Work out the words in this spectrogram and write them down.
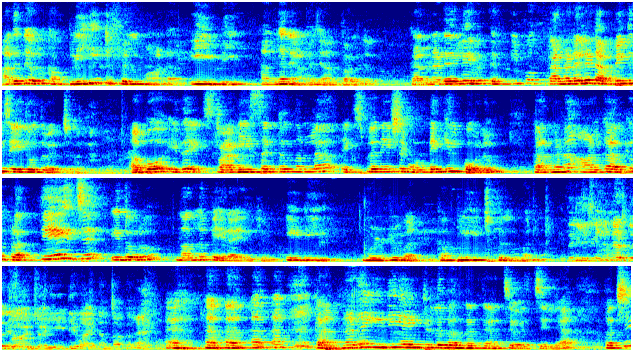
അതിന്റെ ഒരു കംപ്ലീറ്റ് ഫിലിമാണ് ഇ ഡി അങ്ങനെയാണ് ഞാൻ പറഞ്ഞത്. കന്നഡയിൽ ഇപ്പോൾ കന്നഡയിൽ ഡബിങ് ചെയ്തു എന്ന് വെച്ചു. അപ്പോൾ ഇത് എക്സ്ട്രാ ഡീസെന്റ് എന്നുള്ള എക്സ്പ്ലനേഷൻ ഉണ്ടെങ്കിൽ പോലും കന്നഡ ആൾക്കാർക്ക് പ്രത്യേകിച്ച് ഇതൊരു നല്ല പേരായിരിക്കും. ഇടി. മുഴുവൻ കംപ്ലീറ്റ് ഫിലിം വന്ന് കന്നഡ ചോദിച്ചോ ഇ ഡി എന്താ ബന്ധം? കന്നഡ ഇടി ആയിട്ടുള്ള ബന്ധം ഞാൻ ചോദിച്ചില്ല. പക്ഷെ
